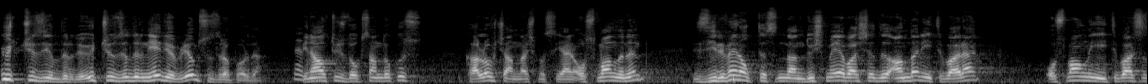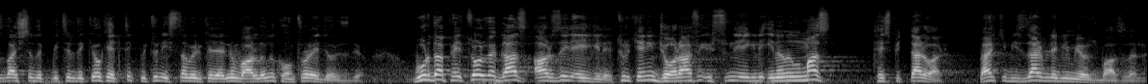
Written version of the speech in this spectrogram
300 yıldır diyor. 300 yıldır niye diyor biliyor musunuz raporda? Neden? 1699 Karlofça Anlaşması yani Osmanlı'nın zirve noktasından düşmeye başladığı andan itibaren Osmanlı'yı itibarsızlaştırdık, bitirdik, yok ettik. Bütün İslam ülkelerinin varlığını kontrol ediyoruz diyor. Burada petrol ve gaz arzı ile ilgili, Türkiye'nin coğrafi üstünlüğü ile ilgili inanılmaz tespitler var. Belki bizler bile bilmiyoruz bazılarını.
